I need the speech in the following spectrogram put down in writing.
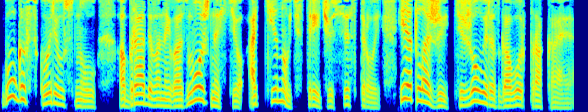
Гуга вскоре уснул, обрадованный возможностью оттянуть встречу с сестрой и отложить тяжелый разговор про Кая.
